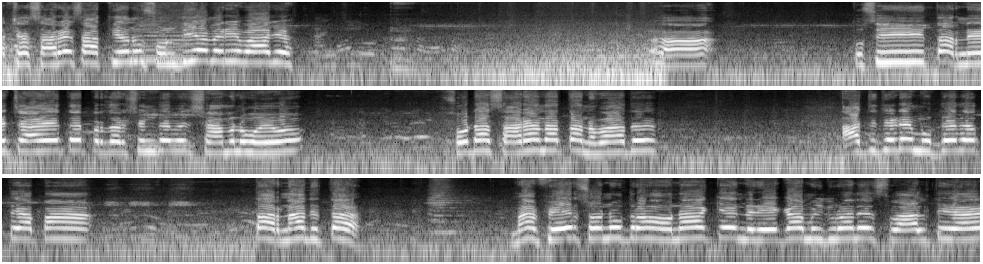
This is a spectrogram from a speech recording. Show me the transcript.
ਅੱਛਾ, ਸਾਰੇ ਸਾਥੀਆਂ ਨੂੰ ਸੁਣਦੀ ਹੈ ਮੇਰੀ ਆਵਾਜ਼? ਹਾਂ ਤੁਸੀਂ ਧਰਨੇ ਚ ਆਏ ਤੇ ਪ੍ਰਦਰਸ਼ਨ ਦੇ ਵਿੱਚ ਸ਼ਾਮਲ ਹੋਏ ਹੋ। ਤੁਹਾਡਾ ਸਾਰਿਆਂ ਦਾ ਧੰਨਵਾਦ। ਅੱਜ ਜਿਹੜੇ ਮੁੱਦੇ ਦੇ ਉੱਤੇ ਆਪਾਂ ਧਰਨਾ ਦਿੱਤਾ। ਮੈਂ ਫੇਰ ਤੁਹਾਨੂੰ ਦੁਹਰਾਉਣਾ ਕਿ ਨਰੇਗਾ ਮਜ਼ਦੂਰਾਂ ਦੇ ਸਵਾਲ ਤੇ ਹੈ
